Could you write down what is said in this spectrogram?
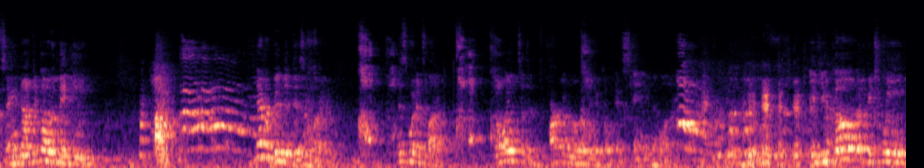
Not saying not to go to Mickey. Never been to Disneyland. This is what it's like going to the Department of Motor Vehicle and standing in line. if you go between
